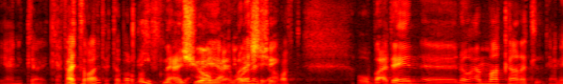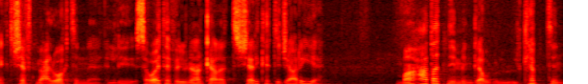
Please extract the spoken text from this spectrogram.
يعني كفترة تعتبر إي، 12 يوم يعني ولا ولا شيء. شيء. عرفت؟ وبعدين آه، نوعا ما كانت يعني اكتشفت مع الوقت إن اللي سويته في اليونان كانت شركة تجارية. ما عطتني من قلب الكابتن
